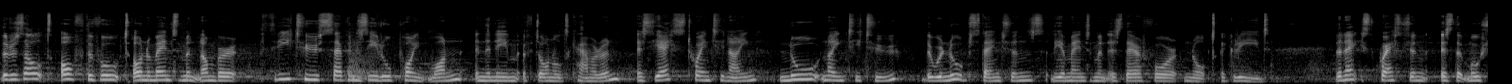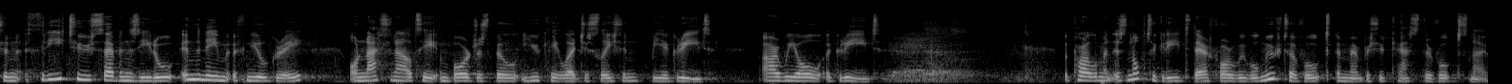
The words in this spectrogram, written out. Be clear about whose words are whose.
Speaker 1: The result of the vote on amendment number 3270.1 in the name of Donald Cameron is yes 29, no 92. There were no abstentions. The amendment is therefore not agreed. The next question is that motion 3270 in the name of Neil Gray on Nationality and Borders Bill UK legislation be agreed. Are we all agreed? Yes. The Parliament is not agreed, therefore we will move to a vote and members should cast their votes now.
